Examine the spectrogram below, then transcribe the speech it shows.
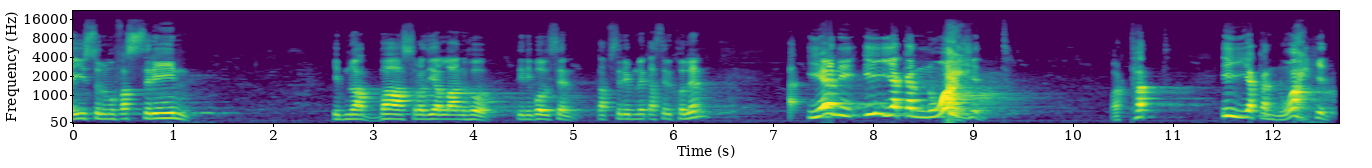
রাইসুল মুফাসসিরিন ইবনু আব্বাস রাদিয়াল্লাহু আনহু, তিনি বলছেন, তাফসীর ইবনে কাসির খোলেন, ইয়ানি ইয়াকা নুওয়াহিদ, অর্থাৎ ইয়াকা নুওয়াহিদ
